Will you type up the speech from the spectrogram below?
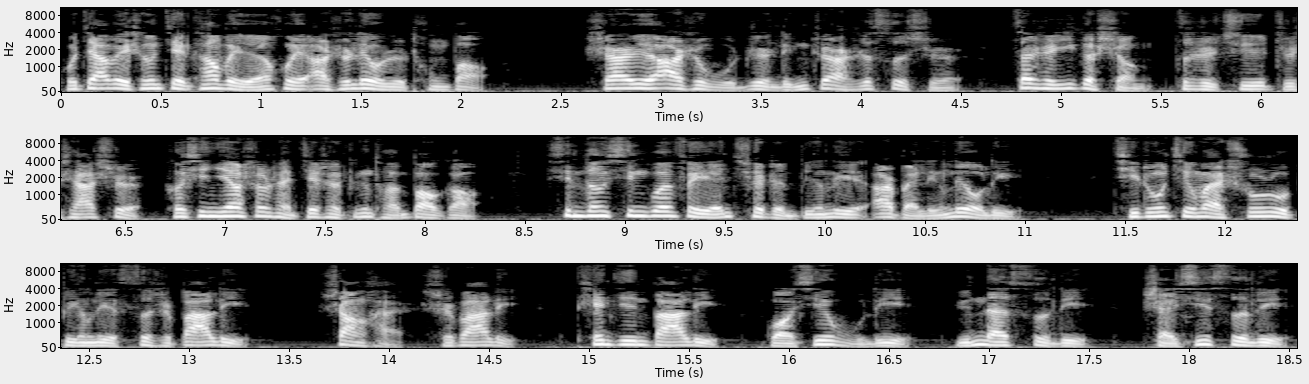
国家卫生健康委员会二十六日通报，十二月二十五日零至二十四时，三十一个省、自治区、直辖市和新疆生产建设兵团报告新增新冠肺炎确诊病例二百零六例，其中境外输入病例四十八例，上海十八例，天津八例，广西五例，云南四例，陕西四例，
